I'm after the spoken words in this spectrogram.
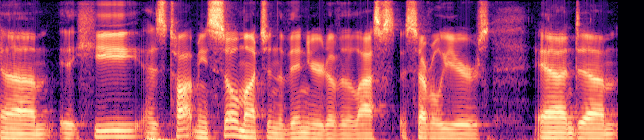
Um, it- he has taught me so much in the vineyard over the last several years, and um,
